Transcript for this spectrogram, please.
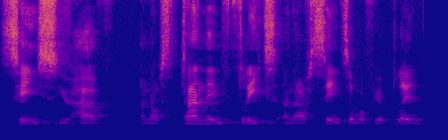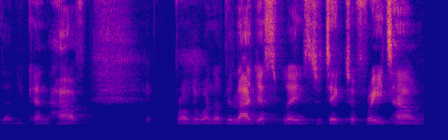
since you have an outstanding fleet, and I've seen some of your planes, that you can have probably one of the largest planes to take to Freetown.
